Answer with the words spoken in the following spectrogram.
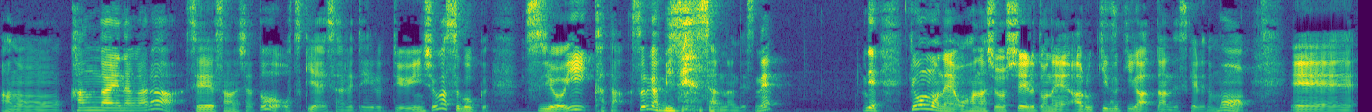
あの、考えながら生産者とお付き合いされているっていう印象がすごく強い方。それが備前さんなんですね。で、今日もね、お話をしているとね、ある気づきがあったんですけれども、え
